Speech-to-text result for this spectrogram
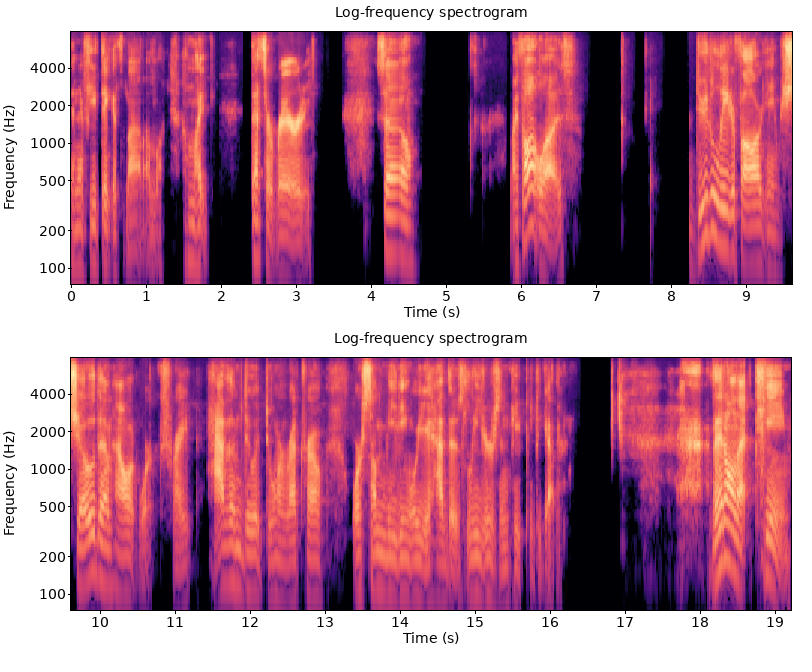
And if you think it's not, I'm, I'm like, that's a rarity so my thought was do the leader follower game, show them how it works, right? Have them do it during retro or some meeting where you have those leaders and people together. Then on that team,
